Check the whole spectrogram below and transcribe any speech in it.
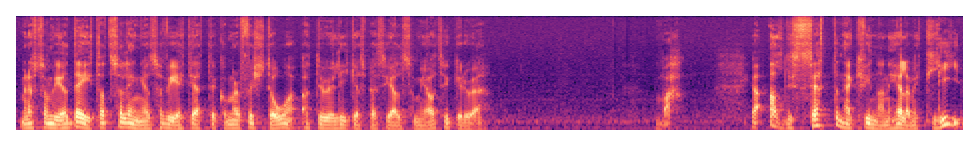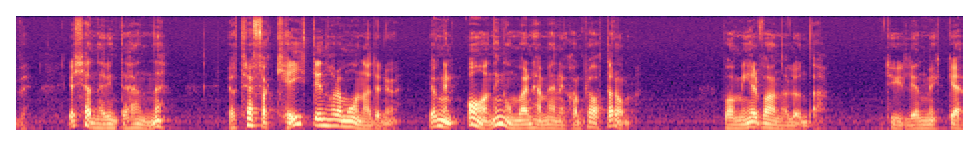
Men eftersom vi har dejtat så länge så vet jag att de kommer att förstå att du är lika speciell som jag tycker du är. Va? Jag har aldrig sett den här kvinnan i hela mitt liv. Jag känner inte henne. Jag har träffat Kate i några månader nu. Jag har ingen aning om vad den här människan pratar om. Vad mer var annorlunda? Tydligen mycket.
